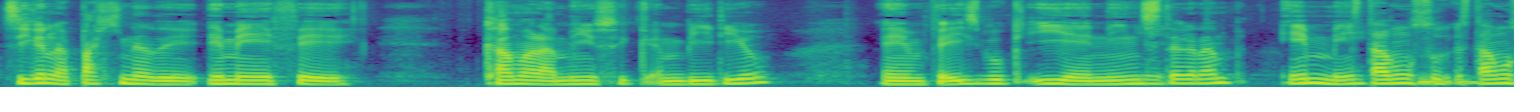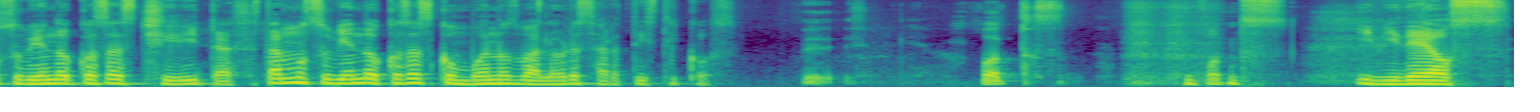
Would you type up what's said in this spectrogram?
Sigan la página de MF Cámara Music en Video en Facebook y en Instagram. M. Estamos, estamos subiendo cosas chiditas. Estamos subiendo cosas con buenos valores artísticos. Fotos Fotos y videos.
